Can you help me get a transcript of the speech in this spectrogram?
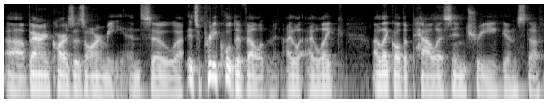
uh, Baron Karza's army. And so uh, it's a pretty cool development. I, I like I like all the palace intrigue and stuff.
